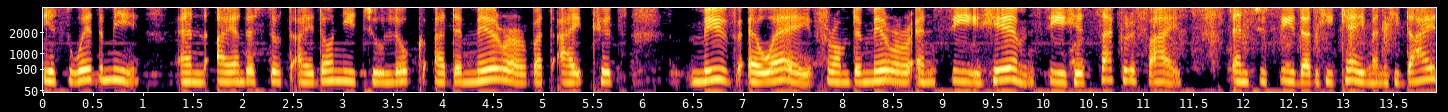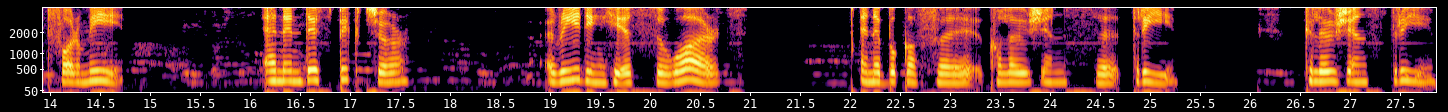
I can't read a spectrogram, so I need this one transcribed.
is with me. And I understood I don't need to look at the mirror, but I could move away from the mirror and see him, see his sacrifice, and to see that he came and he died for me. And in this picture, reading his words in the book of uh, Colossians uh, 3. Colossians 3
